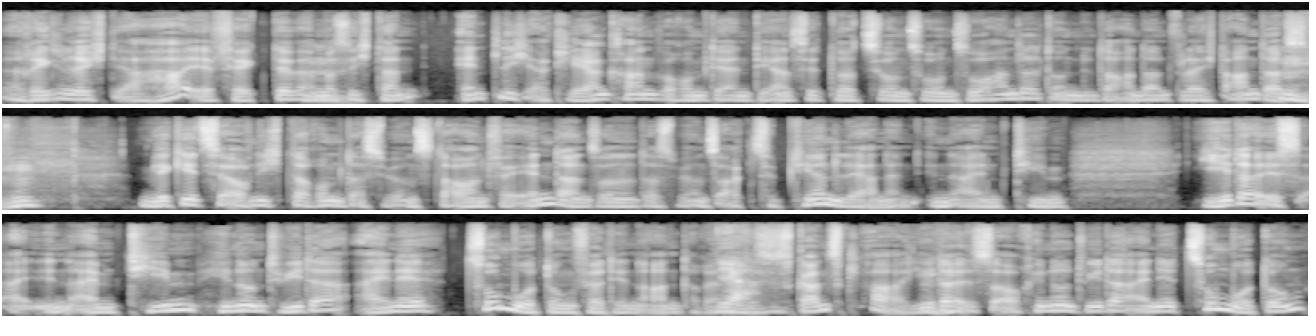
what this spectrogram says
regelrechte Aha-Effekte, wenn mhm. man sich dann endlich erklären kann, warum der in der Situation so und so handelt und in der anderen vielleicht anders. Mhm. Mir geht es ja auch nicht darum, dass wir uns dauernd verändern, sondern dass wir uns akzeptieren lernen in einem Team. Jeder ist in einem Team hin und wieder eine Zumutung für den anderen. Ja. Das ist ganz klar. Jeder mhm. ist auch hin und wieder eine Zumutung.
